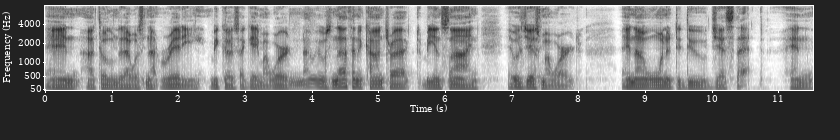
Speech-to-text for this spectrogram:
and I told them that I was not ready because I gave my word. It was nothing a contract being signed; it was just my word, and I wanted to do just that. And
